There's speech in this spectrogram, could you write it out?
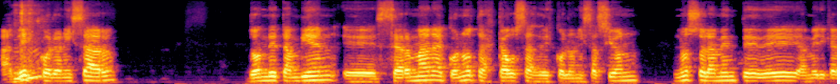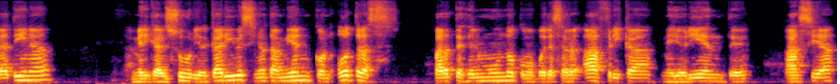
a descolonizar, donde también eh, se hermana con otras causas de descolonización, no solamente de América Latina, América del Sur y el Caribe, sino también con otras partes del mundo, como podría ser África, Medio Oriente, Asia,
